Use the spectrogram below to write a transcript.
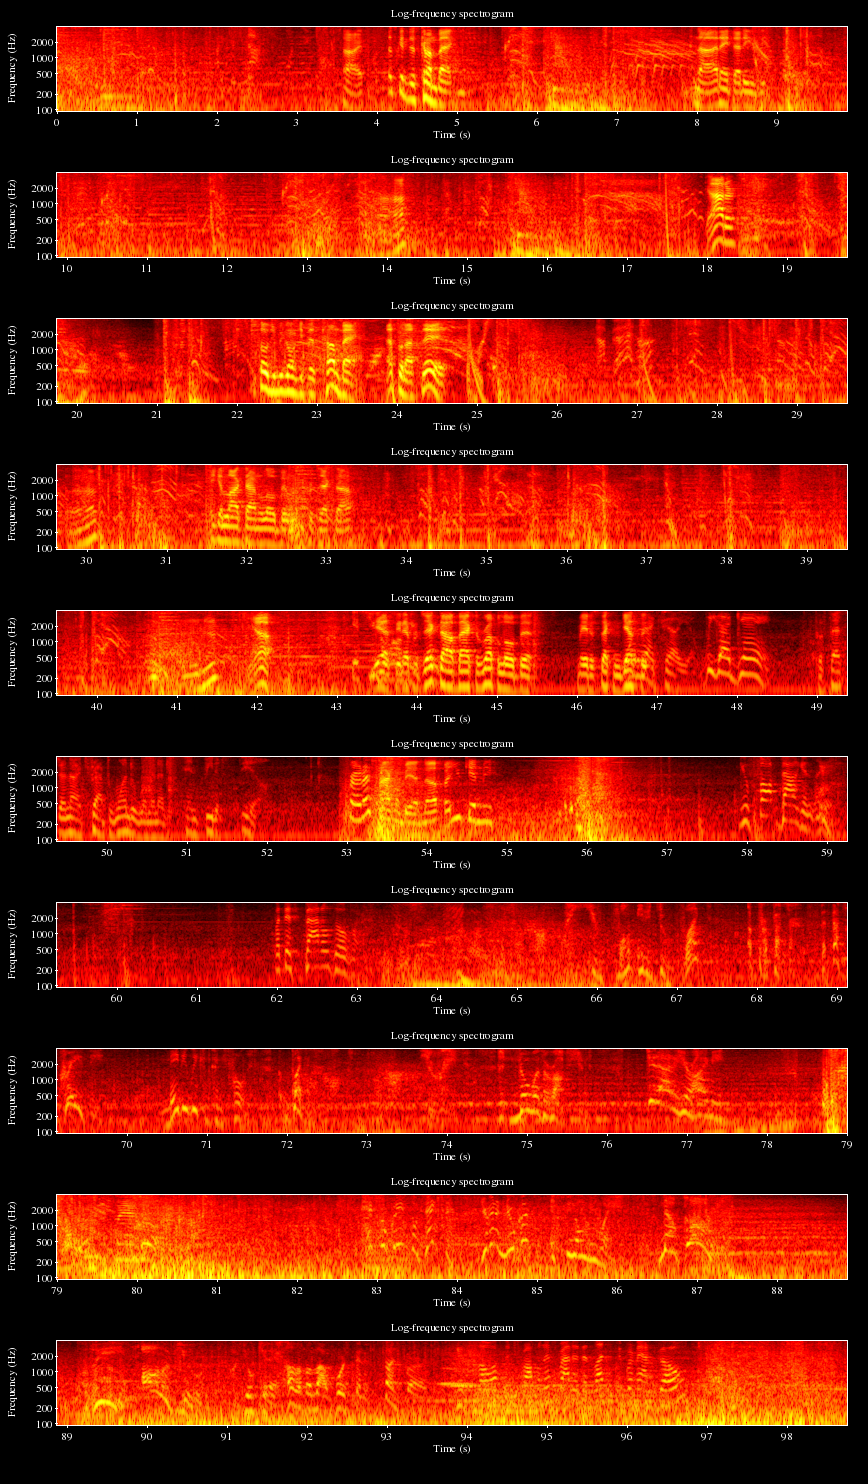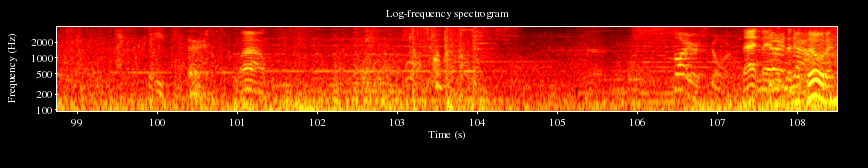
Alright, let's get this comeback. Nah, it ain't that easy. Got her. Told you we gonna get this comeback. That's what I said. Not bad, huh? Uh-huh. He can lock down a little bit with his projectile. Mm-hmm. Yeah. Guess you Yeah, see that projectile backed her up a little bit. Made her second What guess did I tell you? We got game. Professor and I trapped Wonder Woman under 10 feet of steel. Bro, that's not gonna be enough. Are you kidding me? You fought valiantly. But this battle's over. You want me to do what? Uh, Professor, that's crazy. Maybe we can control it, but... You're right. No other option. Get out of here, Jaime. What's this man doing? Jesucristo, Jason! You're gonna nuke us? It's the only way. Now go! Leave, all of you, or you'll get a hell of a lot worse than a sunburn. You'd blow up Metropolis rather than let Superman go? I'd save the Earth. Wow. Firestorm. Batman is Stand in the building.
